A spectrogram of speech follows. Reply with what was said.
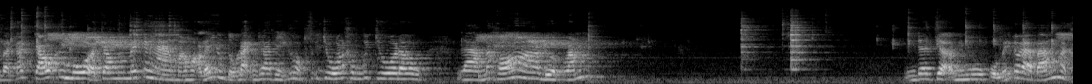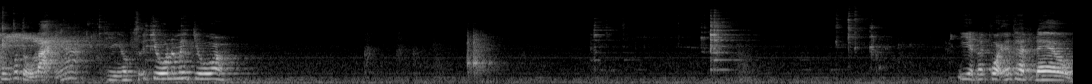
và các cháu cứ mua ở trong mấy cái hàng mà họ lấy trong tủ lạnh ra thì cái hộp sữa chua nó không có chua đâu. Làm nó khó được lắm mình ra chợ mình mua của mấy cái bà bán mà không có tủ lạnh á, thì hộp sữa chua nó mới chua. Bây giờ ta quậy nó thật đều.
